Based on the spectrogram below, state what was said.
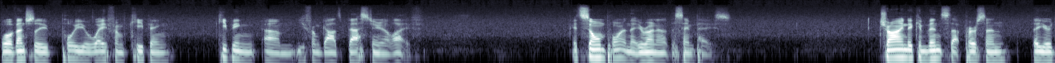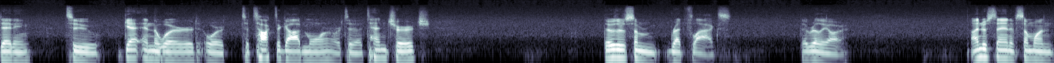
will eventually pull you away from keeping, keeping um, you from God's best in your life. It's so important that you're running at the same pace. Trying to convince that person that you're dating to get in the Word or to talk to God more or to attend church, those are some red flags. They really are. I understand if someone,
